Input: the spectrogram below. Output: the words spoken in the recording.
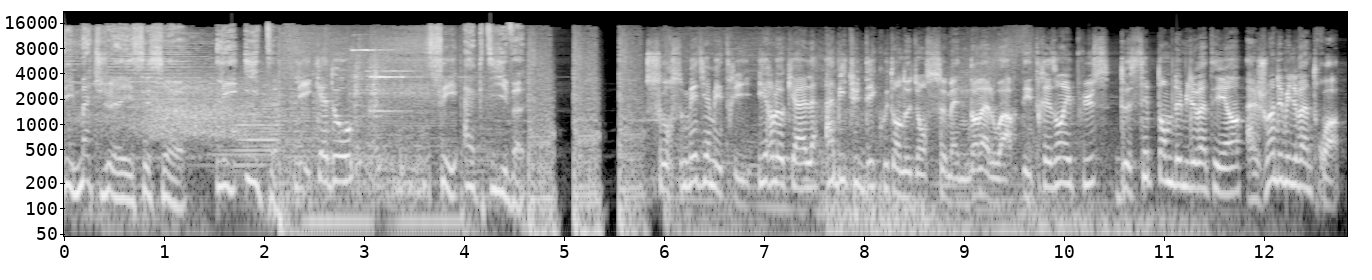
les matchs de la SSE, les hits, les cadeaux, c'est Active. Source Médiamétrie, IR local, habitude d'écoute en audience semaine dans la Loire des 13 ans et plus, de septembre 2021 à juin 2023.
